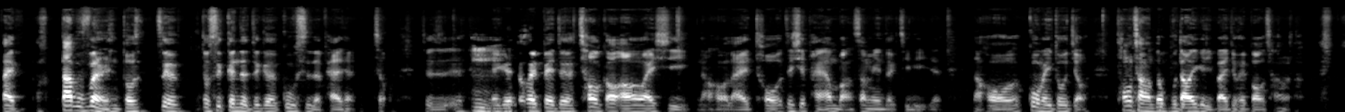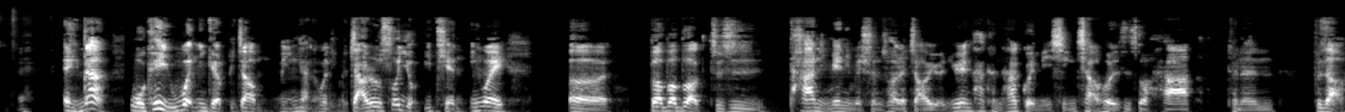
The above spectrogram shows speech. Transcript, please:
百大部分人都这都是跟着这个故事的 pattern 走，就是每个人都会被这个超高 ROI 吸引，然后来投这些排行榜上面的经理人，然后过没多久，通常都不到一个礼拜就会爆仓了。对，哎，那我可以问一个比较敏感的问题吗？假如说有一天，因为呃，blah blah blah，就是它里面你们选出来的交易员，因为他可能他鬼迷心窍，或者是说他可能。不知道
